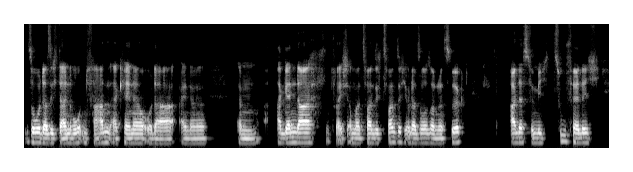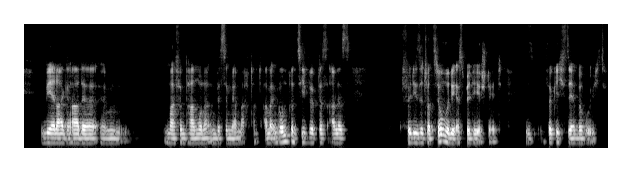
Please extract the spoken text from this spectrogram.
so, dass ich da einen roten Faden erkenne oder eine ähm, Agenda, vielleicht auch mal 2020 oder so, sondern es wirkt alles für mich zufällig, wer da gerade ähm, mal für ein paar Monate ein bisschen mehr Macht hat. Aber im Grundprinzip wirkt das alles für die Situation, wo die SPD steht, wirklich sehr beruhigt.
